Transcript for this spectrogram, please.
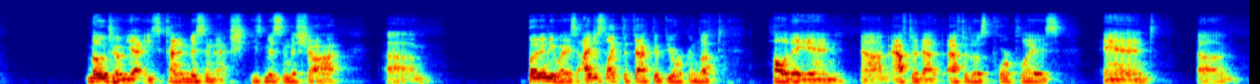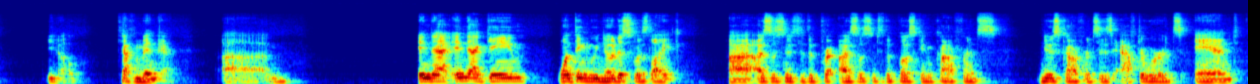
mojo yet. He's kind of missing that. Sh- he's missing the shot. Um, but anyways, I just like the fact that Bjorkgren left Holiday in um, after that after those poor plays and um, you know kept him in there. Um, in that in that game, one thing we noticed was like uh, I was listening to the pre- I was listening to the post game conference news conferences afterwards, and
